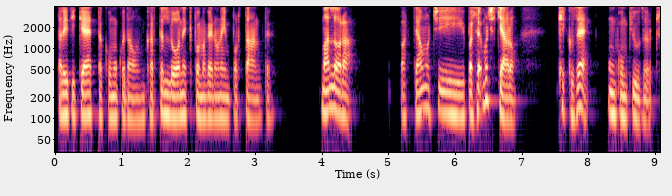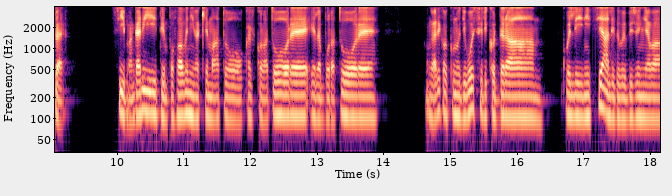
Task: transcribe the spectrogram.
dall'etichetta, comunque da un cartellone che poi magari non è importante. Ma allora, partiamoci, partiamoci chiaro, che cos'è un computer? Cioè, sì, magari tempo fa veniva chiamato calcolatore, elaboratore, magari qualcuno di voi si ricorderà quelli iniziali dove bisognava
